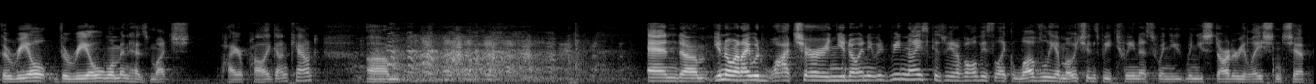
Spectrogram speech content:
the real the real woman has much higher polygon count. And um, you know, and I would watch her, and you know, and it would be nice because we'd have all these like lovely emotions between us when you when you start a relationship,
